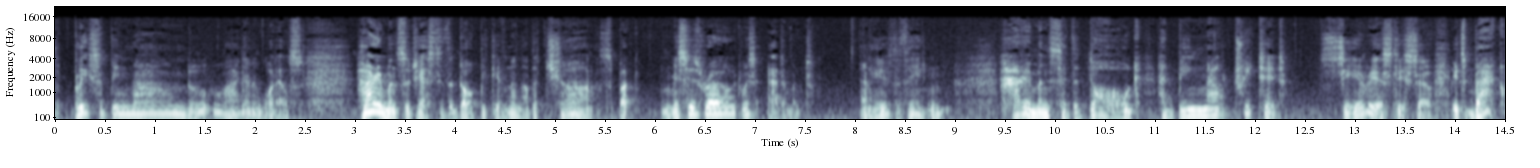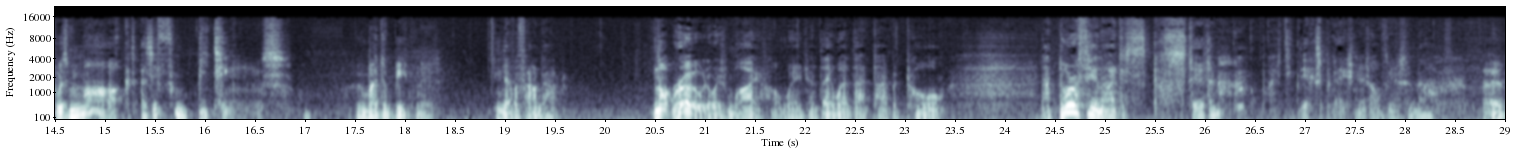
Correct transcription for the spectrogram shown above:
The police had been round. Oh, I don't know what else. Harriman suggested the dog be given another chance, but Mrs. Rode was adamant. And here's the thing Harriman said the dog had been maltreated. Seriously so. Its back was marked as if from beatings. Who might have beaten it? He never found out. Not Rode or his wife, I'll wager. They weren't that type at all. Now, Dorothy and I discussed it, and I I think the explanation is obvious enough. Oh?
